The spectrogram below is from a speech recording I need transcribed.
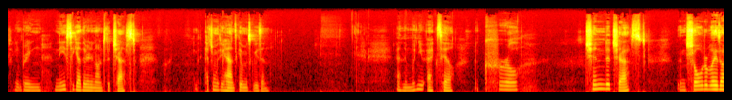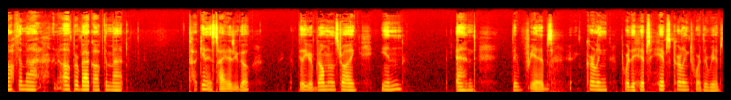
So you can bring knees together in and onto the chest. Catch them with your hands, give them a squeeze in. And then when you exhale, curl chin to chest, then shoulder blades off the mat, and upper back off the mat. Tuck in as tight as you go. Feel your abdominals drawing in and the ribs curling toward the hips, hips curling toward the ribs,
